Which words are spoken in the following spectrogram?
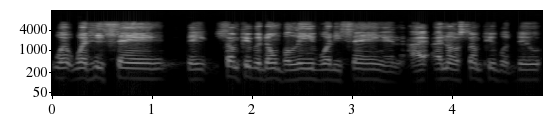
what what he's saying. They some people don't believe what he's saying, and I, I know some people do.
